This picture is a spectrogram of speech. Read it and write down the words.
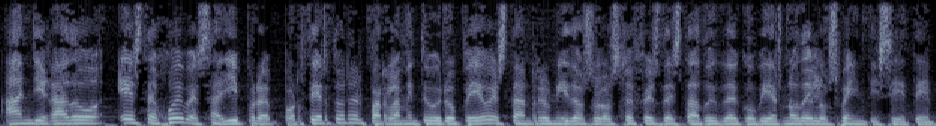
han llegado este jueves. Allí, por, cierto, en el Parlamento Europeo están reunidos los jefes de Estado y de Gobierno de los 27.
